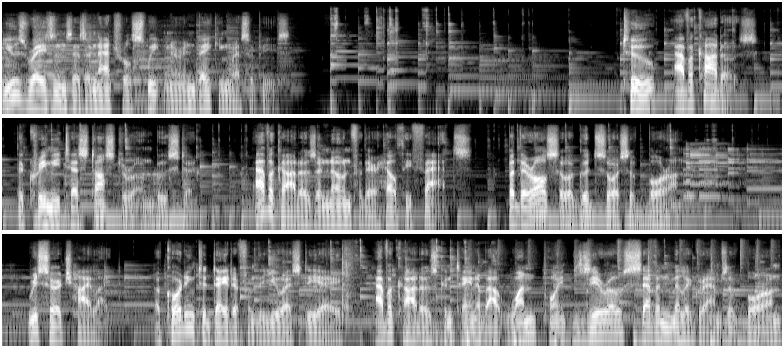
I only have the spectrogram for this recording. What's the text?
Use raisins as a natural sweetener in baking recipes. 2. Avocados, the creamy testosterone booster. Avocados are known for their healthy fats, but they're also a good source of boron. Research highlight. According to data from the USDA, avocados contain about 1.07 milligrams of boron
